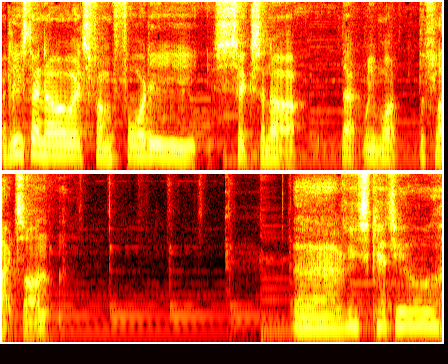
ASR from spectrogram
At least I know it's from 46 and up that we want the flights on. Uh, reschedule.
